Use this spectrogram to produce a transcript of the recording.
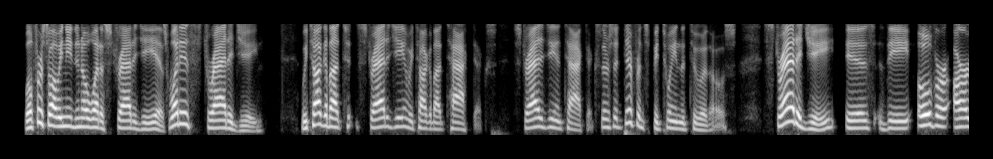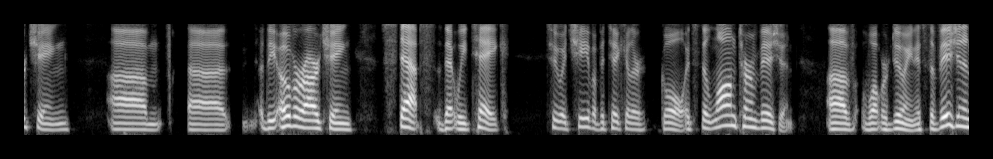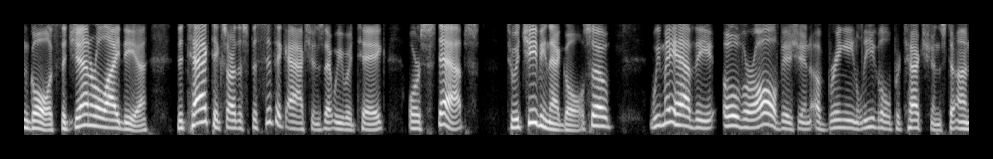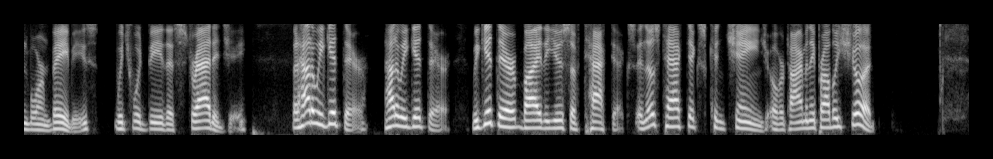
Well, first of all, we need to know what a strategy is. What is strategy? We talk about t- strategy and we talk about tactics. Strategy and tactics. There's a difference between the two of those. Strategy is the overarching um, uh, the overarching steps that we take to achieve a particular goal. It's the long term vision of what we're doing, it's the vision and goal, it's the general idea. The tactics are the specific actions that we would take or steps to achieving that goal. So, we may have the overall vision of bringing legal protections to unborn babies, which would be the strategy. But how do we get there? How do we get there? We get there by the use of tactics, and those tactics can change over time, and they probably should.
